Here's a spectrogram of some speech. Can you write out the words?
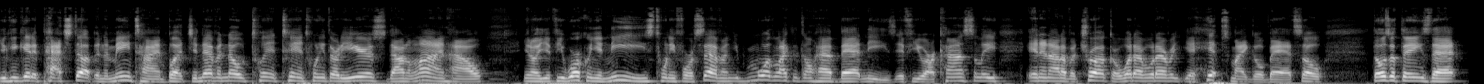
you can get it patched up in the meantime, but you never know 20, 10, 20, 30 years down the line how, you know, if you work on your knees 24 7, you're more than likely going to have bad knees. If you are constantly in and out of a truck or whatever, whatever, your hips might go bad. So those are things that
